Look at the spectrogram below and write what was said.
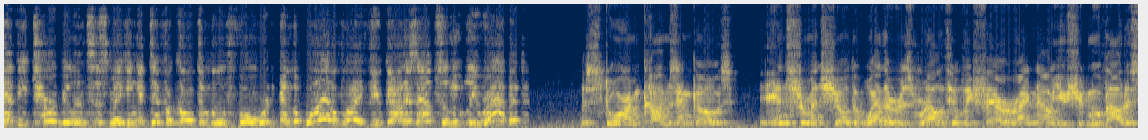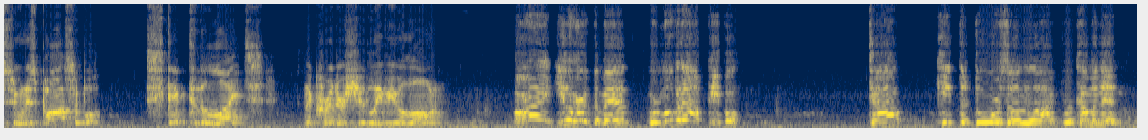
Heavy turbulence is making it difficult to move forward, and the wildlife you got is absolutely rabid. The storm comes and goes. Instruments show the weather is relatively fair right now. You should move out as soon as possible. Stick to the lights. The critters should leave you alone. All right, you heard the man. We're moving out, people. Tau, keep the doors unlocked. We're coming in.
